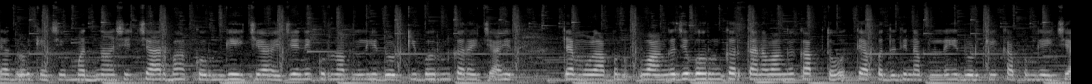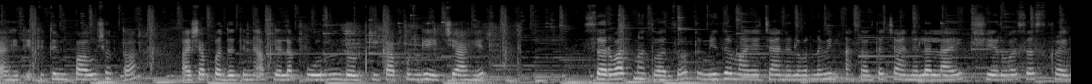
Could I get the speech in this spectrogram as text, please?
या दोडक्याचे मधनं असे चार भाग करून घ्यायचे आहे जेणेकरून आपल्याला ही दोडकी भरून करायची आहेत. त्यामुळं आपण वांग जे भरून करताना वांग कापतो त्या पद्धतीने आपल्याला हे दोडके कापून घ्यायचे आहेत. इथे तुम्ही पाहू शकता अशा पद्धतीने आपल्याला पूर्ण दोडकी कापून घ्यायची आहेत. सर्वात महत्त्वाचं तुम्ही जर माझ्या चॅनलवर नवीन असाल तर चॅनलला लाईक शेअर व सबस्क्राईब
